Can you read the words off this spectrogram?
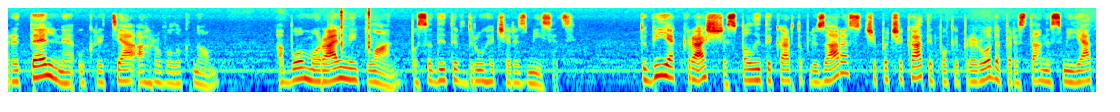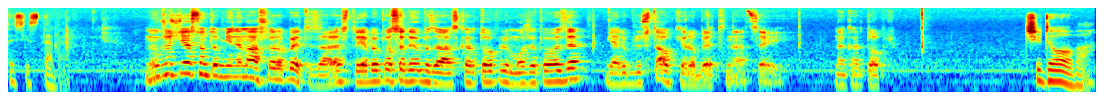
ретельне укриття агроволокном, або моральний план посадити вдруге через місяць. Тобі як краще спалити картоплю зараз чи почекати, поки природа перестане сміятись із тебе? Ну, якщо чесно, то мені нема що робити зараз. То я би посадив би зараз картоплю, може повезе. Я люблю ставки робити на цей на картоплю. Чудова,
